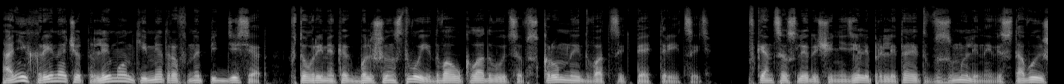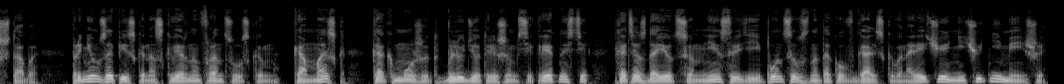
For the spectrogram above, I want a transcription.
Они хреначат лимонки метров на пятьдесят, в то время как большинство едва укладываются в скромные двадцать пять-тридцать. В конце следующей недели прилетает взмыленный вестовой из штаба. При нем записка на скверном французском. Камеск, как может, блюдет режим секретности, хотя, сдается мне, среди японцев знатоков гальского наречия ничуть не меньше,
